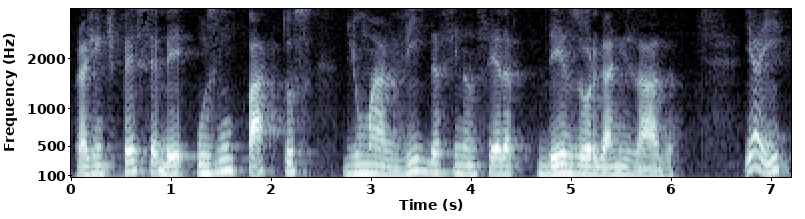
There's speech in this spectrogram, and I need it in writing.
para a gente perceber os impactos de uma vida financeira desorganizada. E aí,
